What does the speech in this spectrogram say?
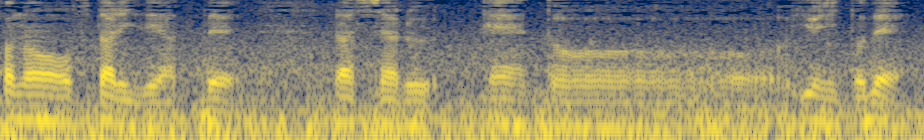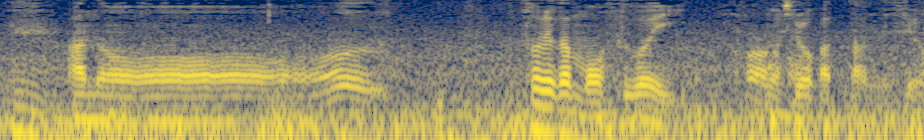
そのお二人でやってらっしゃる、えー、とユニットで、あのーそれがもうすごい面白かったんですよ、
